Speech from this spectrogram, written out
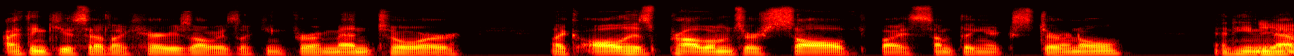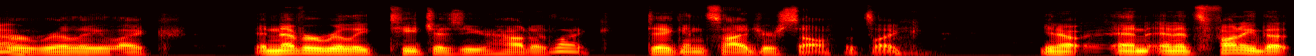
I think you said like Harry's always looking for a mentor. Like all his problems are solved by something external. And he yeah. never really like it never really teaches you how to like dig inside yourself. It's like you know and and it's funny that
